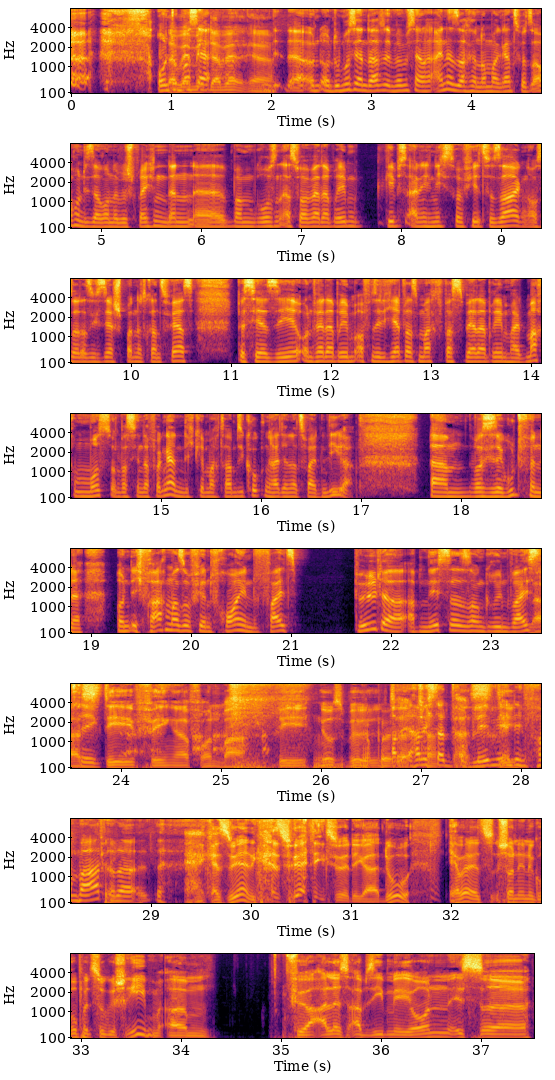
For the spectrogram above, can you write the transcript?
Und du, musst ja, wär, ja. Und, und, du musst ja, wir müssen ja noch eine Sache nochmal ganz kurz auch in dieser Runde besprechen, denn äh, beim großen SV Werder Bremen gibt es eigentlich nicht so viel zu sagen, außer dass ich sehr spannende Transfers bisher sehe und Werder Bremen offensichtlich etwas macht, was Werder Bremen halt machen muss und was sie in der Vergangenheit nicht gemacht haben. Sie gucken halt in der zweiten Liga, ähm, was ich sehr gut finde. Und ich frage mal so für einen Freund, falls Bilder ab nächster Saison grün-weiß trägt. Lass die Finger von Marius Bilder. Habe hab ich da ein Problem hier in dem Format? Oder? Ja, kannst du ja, kannst du ja nichts für, Digga. Du, ich habe ja jetzt schon in eine Gruppe zugeschrieben. Ähm, für alles ab sieben Millionen ist, äh,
